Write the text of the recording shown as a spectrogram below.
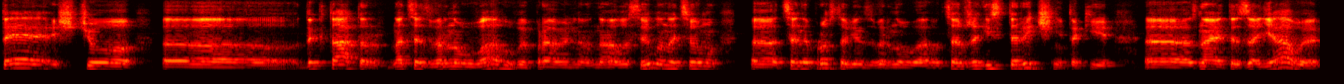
те, що е, диктатор на це звернув увагу, ви правильно наголосили на цьому. Е, це не просто він звернув увагу, це вже істеричні такі, е, знаєте, заяви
